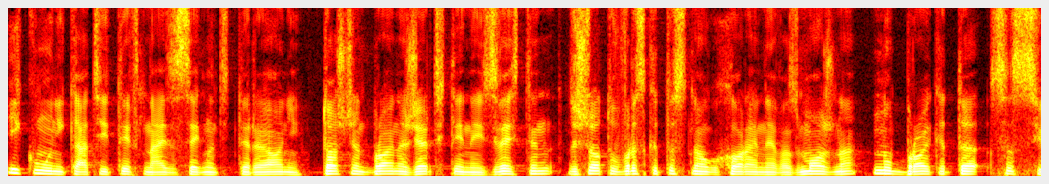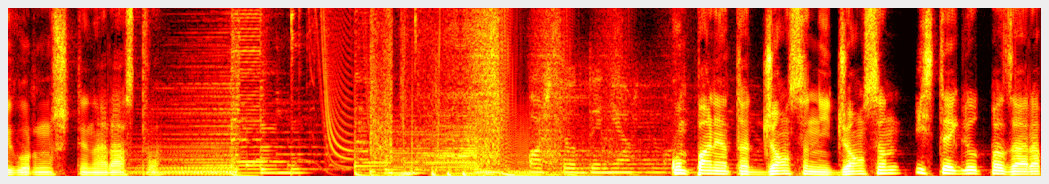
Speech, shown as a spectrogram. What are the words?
и комуникациите в най-засегнатите райони. Точният брой на жертвите е неизвестен, защото връзката с много хора е невъзможна, но бройката със сигурност ще нараства. Още от деня. Компанията Johnson Johnson изтегли от пазара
